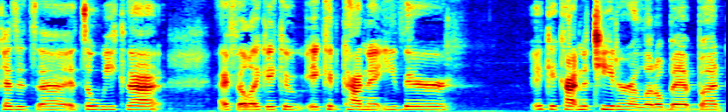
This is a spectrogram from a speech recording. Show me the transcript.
Cuz it's a it's a week that I feel like it could it could kind of either it could kind of teeter a little bit, but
